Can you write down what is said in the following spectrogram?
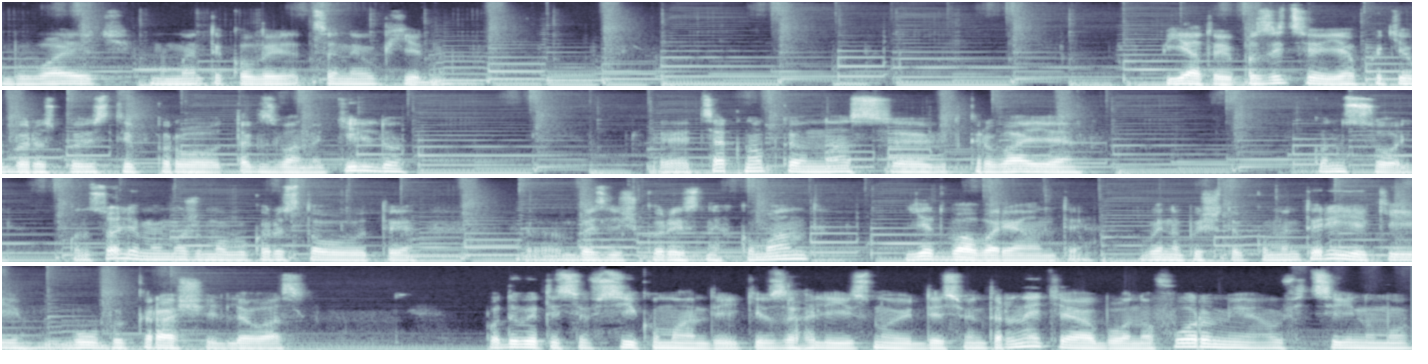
бувають моменти, коли це необхідно. П'ятою позицією я б хотів би розповісти про так звану тільду. Е, Ця кнопка у нас е, відкриває консоль. В консолі ми можемо використовувати е, безліч корисних команд. Є два варіанти. Ви напишете в коментарі, який був би кращий для вас. Подивитися всі команди, які взагалі існують десь в інтернеті або на форумі офіційному.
